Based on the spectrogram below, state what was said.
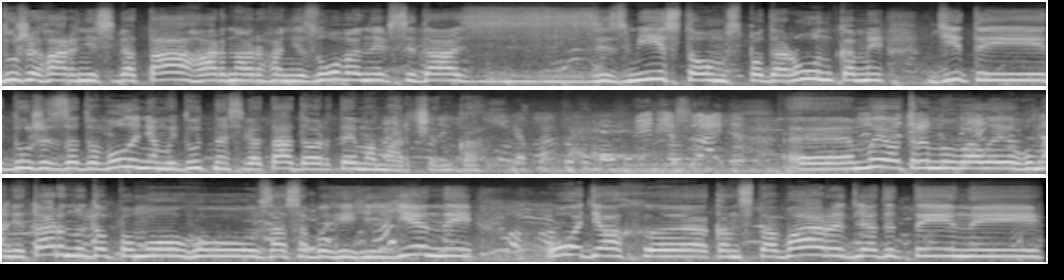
Дуже гарні свята, гарно організовані, завжди зі змістом, з подарунками. Діти дуже з задоволенням йдуть на свята до Артема Марченка. Е, Ми отримували гуманітарну допомогу, засоби гігієни, одяг, е, канцтовари для дитини,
